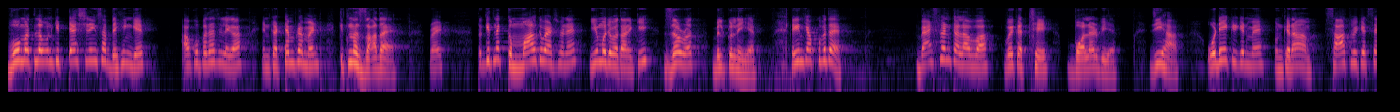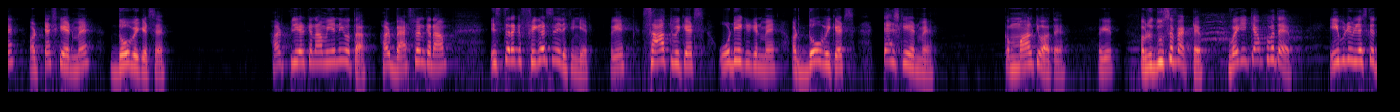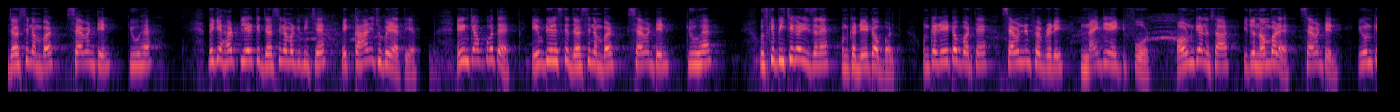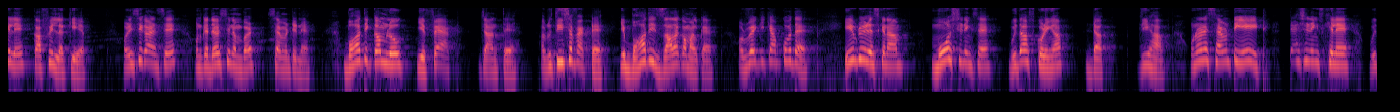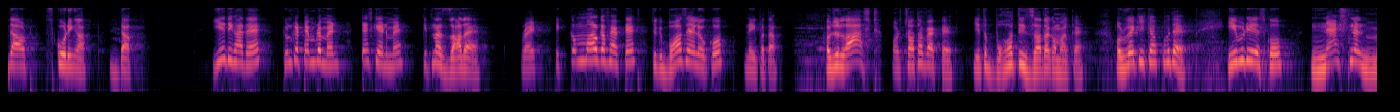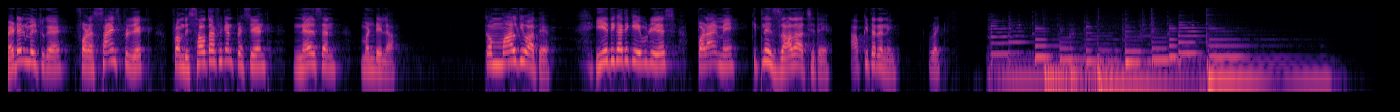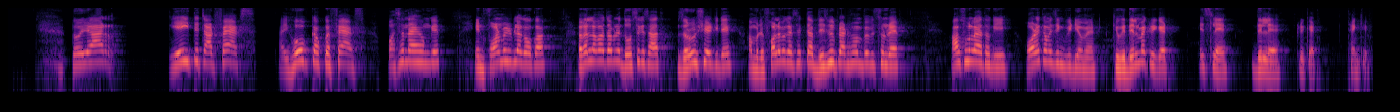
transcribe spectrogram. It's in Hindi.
वो मतलब उनकी टेस्ट इनिंग्स आप देखेंगे, आपको पता चलेगा इनका टेम्परामेंट कितना ज़्यादा है राइट तो कितने कमाल के बैट्समैन है, ये मुझे बताने की ज़रूरत बिल्कुल नहीं है। लेकिन क्या आपको पता है बैट्समैन के अलावा वो एक अच्छे बॉलर भी है। जी हाँ ओडे क्रिकेट में उनके नाम सात विकेट्स है और टेस्ट क्रिकेट में दो विकेट्स है। हर प्लेयर का नाम ये नहीं होता, हर बैट्समैन का नाम इस तरह के फिगर्स नहीं देखेंगे ओके सात विकेट्स ओडीआई क्रिकेट में और दो विकेट्स टेस्ट क्रिकेट में। कमाल की बात है ओके अब जो दूसरा फैक्ट है, वह क्या आपको पता है? ए बी का जर्सी नंबर सेवनटीन क्यों है? देखिए, हर प्लेयर के जर्सी नंबर के पीछे एक कहानी छुपी रहती है। लेकिन क्या आपको पता है? ए बी का जर्सी नंबर सेवनटीन क्यों है? उसके पीछे का रीज़न है उनका डेट ऑफ़ बर्थ उनका डेट ऑफ़ बर्थ है सेवनटीन फरवरी नाइनटीन और उनके अनुसार ये जो नंबर है सेवनटीन ये उनके लिए काफ़ी लकी है। और इसी कारण से उनका जर्सी नंबर सेवनटीन है। बहुत ही कम लोग ये फैक्ट जानते हैं। अब जो तीसरा फैक्ट है, ये बहुत ही ज़्यादा कमाल का है। और वह कि क्या आपको पता है एवरीलेस के नाम मोस्ट इनिंग्स है विदाउट स्कोरिंग अ डक जी हाँ उन्होंने 78 टेस्ट इनिंग्स खेले विदाउट स्कोरिंग अ डक ये दिखाता है कि उनका टेम्परामेंट टेस्ट क्रिकेट में कितना ज़्यादा है। राइट एक कमाल का फैक्ट है जो कि बहुत सारे लोगों को नहीं पता। अब जो लास्ट और चौथा फैक्ट है, ये तो बहुत ही ज़्यादा कमाल का है। और वह क्या आपको पता है ईवीडीएस को नेशनल मेडल मिल चुका है for a science project from the South African president Nelson Mandela कमाल की बात है। ये दिखाते कि एवीडीएस पढ़ाई में कितने ज़्यादा अच्छे थे। आपकी तरह नहीं राइट तो यार यही थे चार फैक्ट्स आई होप कि आपको फैक्ट्स पसंद आए होंगे। इन्फॉर्मेटिव लगा होगा। अगर लगा तो अपने दोस्तों के साथ ज़रूर शेयर कीजिए आप मुझे फॉलो भी कर सकते हैं आप जिस भी प्लेटफॉर्म पर भी सुन रहे आप सुन लगा होगी और एक अमेजिंग वीडियो में, क्योंकि दिल में क्रिकेट इसलिए दिल है क्रिकेट थैंक यू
